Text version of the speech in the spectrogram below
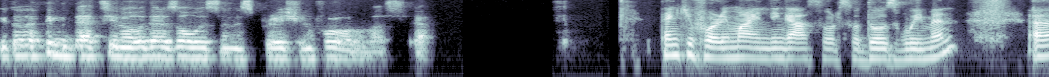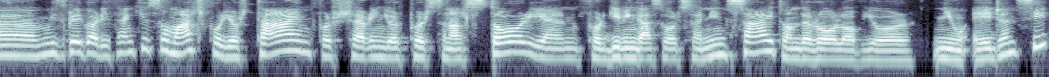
because I think that you know there's always an inspiration for all of us. Yeah. Thank you for reminding us also those women. Uh, Ms. Gregori, thank you so much for your time, for sharing your personal story, and for giving us also an insight on the role of your new agency.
